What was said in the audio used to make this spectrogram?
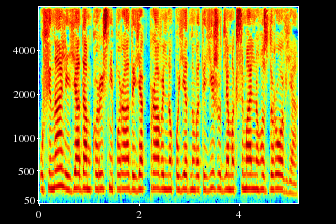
У фіналі я дам корисні поради, як правильно поєднувати їжу для максимального здоров'я.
